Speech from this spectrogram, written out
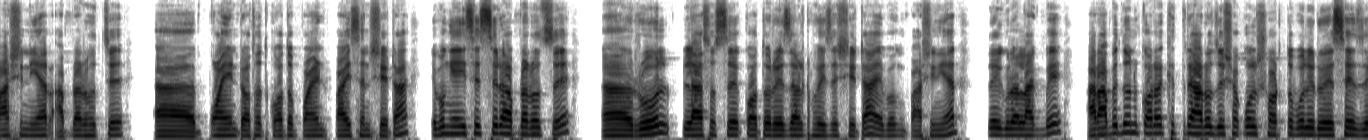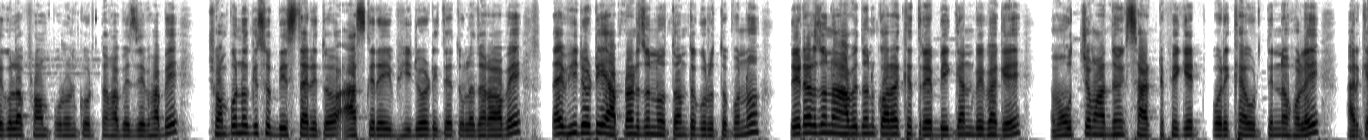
পাশিনিয়ার আপনার হচ্ছে পয়েন্ট অর্থাৎ কত পয়েন্ট পাইছেন সেটা, এবং এইচএসসিরও আপনার হচ্ছে রোল প্লাস হচ্ছে কত রেজাল্ট হয়েছে সেটা, এবং পাশিনিয়ার তো এগুলো লাগবে। আর আবেদন করার ক্ষেত্রে আরও যে সকল শর্তাবলী রয়েছে, যেগুলো ফর্ম পূরণ করতে হবে যেভাবে, সম্পূর্ণ কিছু বিস্তারিত আজকের এই ভিডিওটিতে তুলে ধরা হবে। তাই ভিডিওটি আপনার জন্য অত্যন্ত গুরুত্বপূর্ণ। তো এটার জন্য আবেদন করার ক্ষেত্রে বিজ্ঞান বিভাগে উচ্চ মাধ্যমিক সার্টিফিকেট পরীক্ষায় উত্তীর্ণ হলে আর কি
